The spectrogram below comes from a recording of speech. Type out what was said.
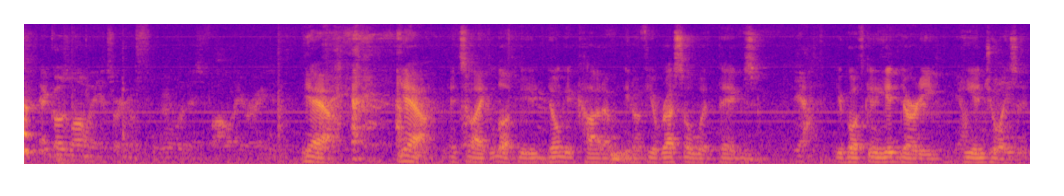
That goes along with answering a fool his folly, right? yeah, yeah. It's like, look, you don't get caught up. You know, if you wrestle with pigs, Yeah. you're both going to get dirty. He enjoys it.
